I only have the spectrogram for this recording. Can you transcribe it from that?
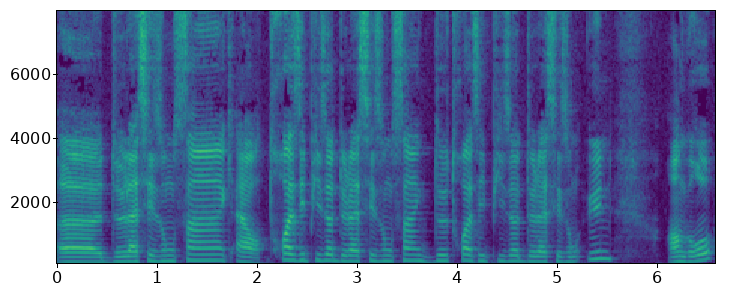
euh, de la saison 5. Alors, 3 épisodes de la saison 5, 2-3 épisodes de la saison 1. En gros,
